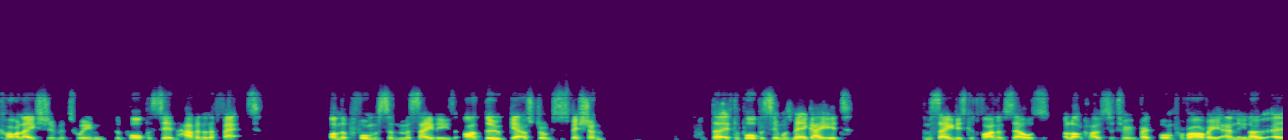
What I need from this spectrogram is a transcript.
correlation between the porpoising having an effect on the performance of the Mercedes. I do get a strong suspicion that if the porpoising was mitigated, the Mercedes could find themselves a lot closer to Red Bull and Ferrari. And, you know, uh,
